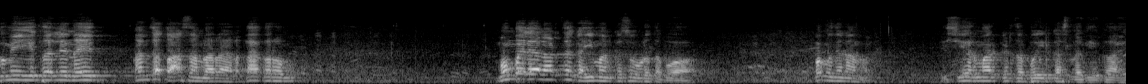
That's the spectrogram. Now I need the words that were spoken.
तुम्ही इथले नाहीत. आमचा तो आसामला राहायला. काय करू मग? मुंबईला यायला अडचण का? इमान कसं उडत बुवा? बघू दे ना आम्हाला. शेअर मार्केटचा बैल कसला घे काय?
